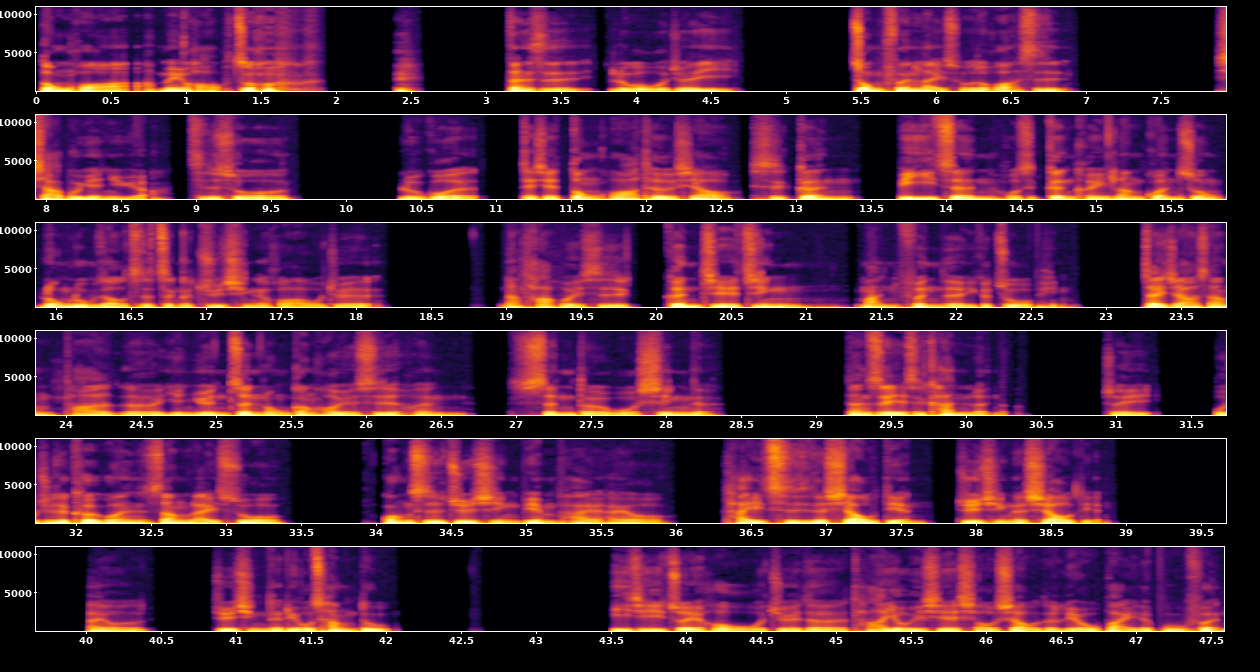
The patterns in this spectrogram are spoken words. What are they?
动画没有好好做，但是如果我觉得以总分来说的话，是瑕不掩瑜啊。只是说，如果这些动画特效是更逼真，或是更可以让观众融入到这整个剧情的话，我觉得那它会是更接近满分的一个作品。再加上他的演员阵容刚好也是很深得我心的。但这也是看人啊，所以我觉得客观上来说，光是剧情编排，还有台词的笑点、剧情的笑点，还有剧情的流畅度，以及最后我觉得他有一些小小的留白的部分，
